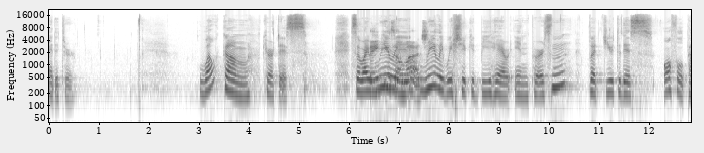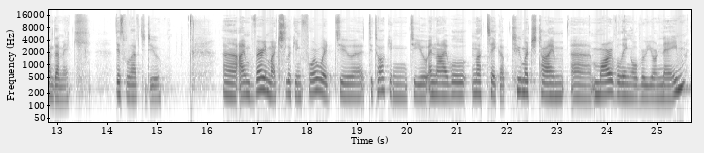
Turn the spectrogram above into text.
editor. Welcome, Curtis. So I Thank really, so really wish you could be here in person, but due to this awful pandemic, this will have to do. Uh, I'm very much looking forward to uh, to talking to you, and I will not take up too much time uh, marveling over your name.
